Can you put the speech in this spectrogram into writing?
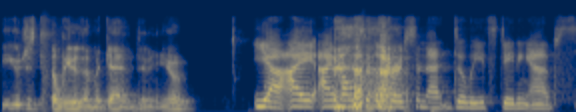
you just deleted them again, didn't you? Yeah, I I'm also the person that deletes dating apps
